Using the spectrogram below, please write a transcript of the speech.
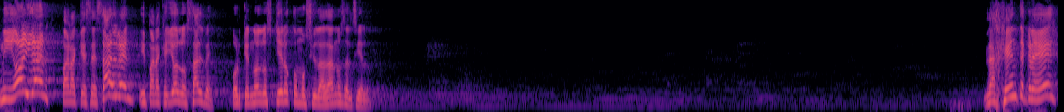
ni oigan, para que se salven y para que yo los salve, porque no los quiero como ciudadanos del cielo. La gente cree,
